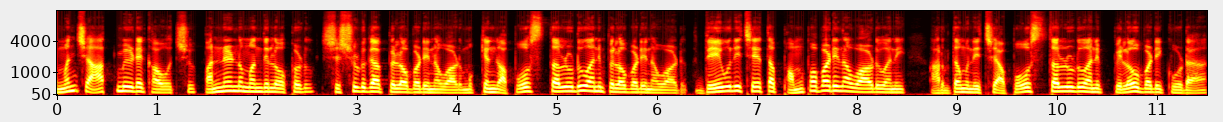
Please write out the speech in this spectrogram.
మంచి ఆత్మీయుడే కావచ్చు. పన్నెండు మందిలో ఒకడు శిష్యుడిగా పిలువబడినవాడు ముఖ్యంగా అపోస్తలుడు అని పిలువబడినవాడు దేవుని చేత పంపబడినవాడు అని అర్థమునిచ్చే అపోస్తలుడు అని పిలువబడి కూడా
